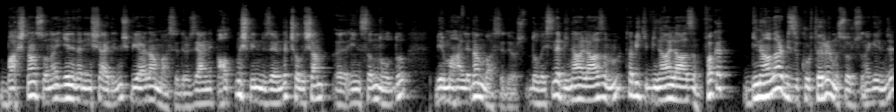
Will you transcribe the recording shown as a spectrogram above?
baştan sona yeniden inşa edilmiş bir yerden bahsediyoruz. Yani 60 binin üzerinde çalışan e, insanın olduğu bir mahalleden bahsediyoruz. Dolayısıyla bina lazım mı? Tabii ki bina lazım. Fakat binalar bizi kurtarır mı sorusuna gelince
